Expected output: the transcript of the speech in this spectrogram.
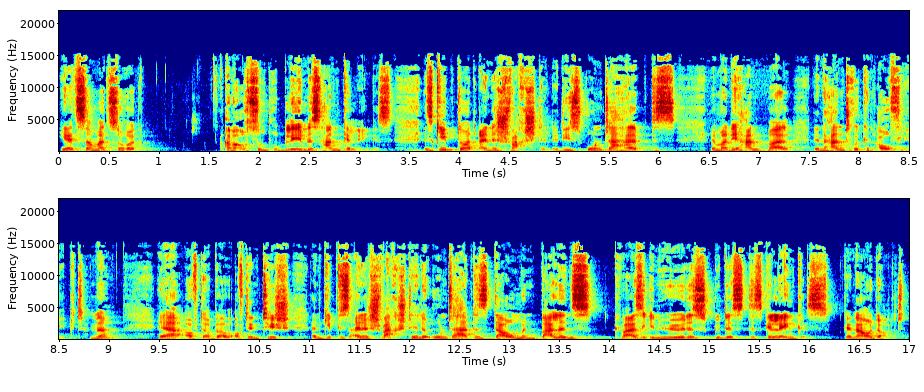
Jetzt nochmal zurück aber auch zum Problem des Handgelenkes. Es gibt dort eine Schwachstelle, die ist unterhalb des, wenn man die Hand mal, den Handrücken auflegt, ne? ja, auf, auf den Tisch, dann gibt es eine Schwachstelle unterhalb des Daumenballens, quasi in Höhe des, des, des Gelenkes, genau dort.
